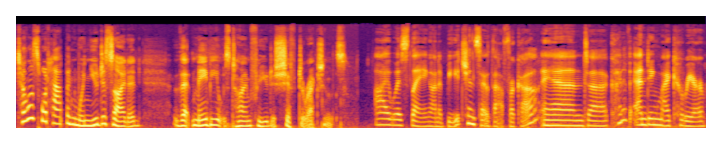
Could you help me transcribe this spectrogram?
Tell us what happened when you decided that maybe it was time for you to shift directions. I was laying on a beach in South Africa and uh, kind of ending my career.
